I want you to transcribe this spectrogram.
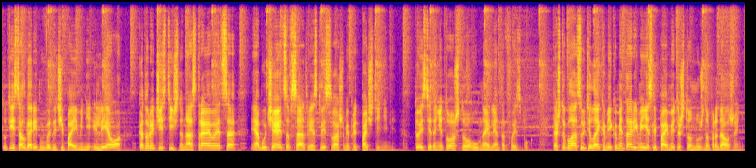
тут есть алгоритм выдачи по имени Leo, который частично настраивается и обучается в соответствии с вашими предпочтениями. То есть это не то, что умная лента в Facebook. Так что голосуйте лайками и комментариями, если поймете, что нужно продолжение.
